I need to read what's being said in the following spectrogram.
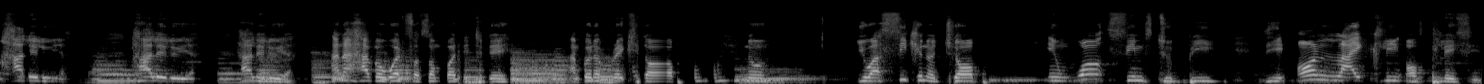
Hallelujah. Hallelujah. Hallelujah. And I have a word for somebody today. I'm going to break it up. No, you are seeking a job in what seems to be the unlikely of places.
